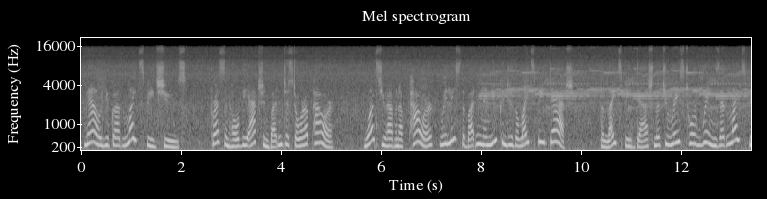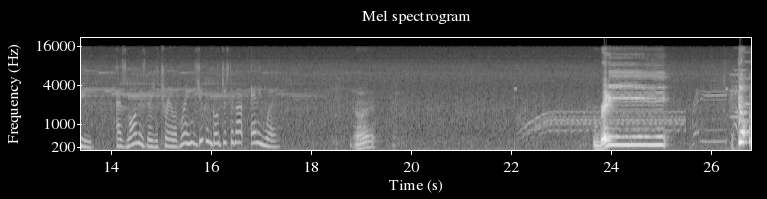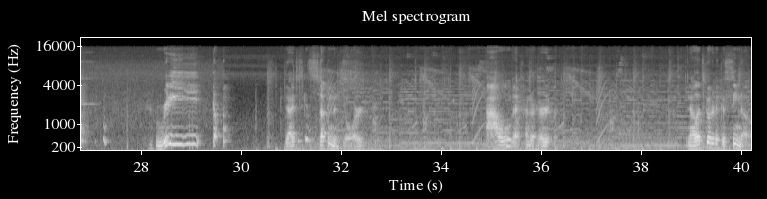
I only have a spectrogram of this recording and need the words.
Now you've got Lightspeed shoes. Press and hold the action button to store up power. Once you have enough power, release the button and you can do the Lightspeed Dash. The Lightspeed Dash lets you race toward rings at light speed. As long as there's a trail of rings, you can go just about anywhere. Alright. Ready? Go! Ready? Did I just get stuck in the door? Ow, that kind of hurt. Now let's go to the casino.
